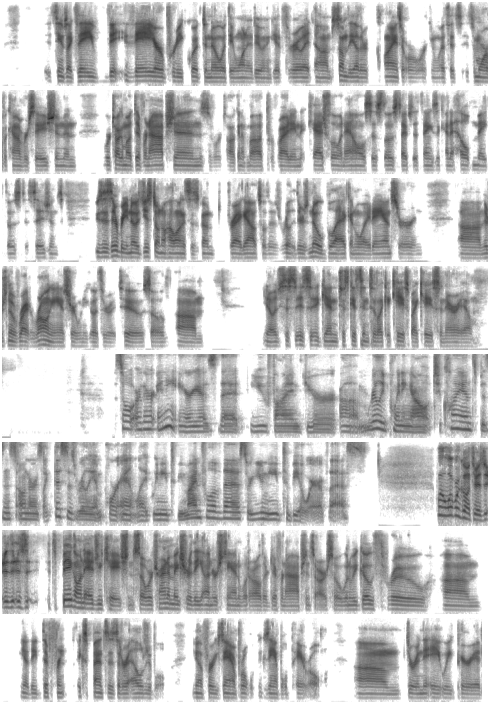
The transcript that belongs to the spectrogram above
it seems like they they they are pretty quick to know what they want to do and get through it. Um, some of the other clients that we're working with, it's it's more of a conversation, and we're talking about different options. We're talking about providing cash flow analysis, those types of things that kind of help make those decisions. Because as everybody knows, you just don't know how long this is going to drag out. So there's really there's no black and white answer, and um, there's no right or wrong answer when you go through it too. So um, you know, it's just it's again just gets into like a case by case scenario. So, are there any areas that you find you're um, really pointing out to clients, business owners, like this is really important? Like, we need to be mindful of this, or you need to be aware of this? Well, what we're going through is, is, it's big on education. So we're trying to make sure they understand what all their different options are. So when we go through, um, you know, the different expenses that are eligible, you know, for example, example payroll um, during the eight-week period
